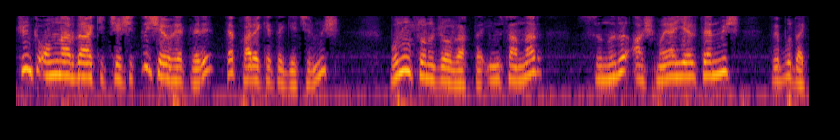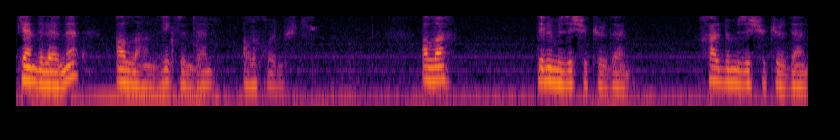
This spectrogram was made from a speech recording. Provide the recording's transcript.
Çünkü onlardaki çeşitli şevhetleri hep harekete geçirmiş. Bunun sonucu olarak da insanlar sınırı aşmaya yeltenmiş ve bu da kendilerine Allah'ın zikrinden alıkoymuştur. Allah dilimizi şükürden, kalbimizi şükürden,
